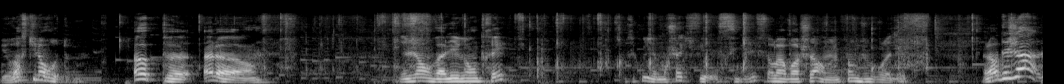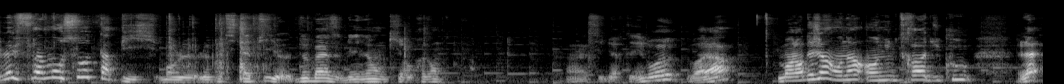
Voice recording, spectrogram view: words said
voir ce qu'il en retourne. Hop, alors... Déjà, on va l'éventrer. Du coup, il y a mon chat qui fait ses sur l'arbre à chat en même temps que j'ouvre la deck. Alors déjà, le famoso tapis. Bon, le, petit tapis euh, de base, bien évidemment, qui représente un cyber ténébreux, voilà. Bon, alors déjà, on a en ultra, du coup, la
